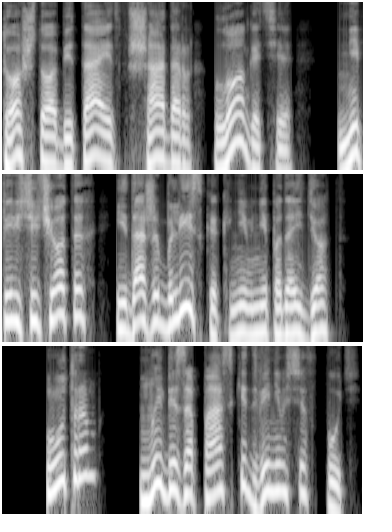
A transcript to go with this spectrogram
то, что обитает в Шадар-Логоте, не пересечет их и даже близко к ним не подойдет. Утром мы без опаски двинемся в путь.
